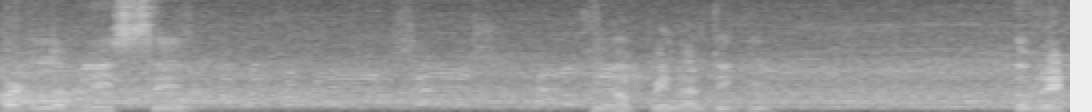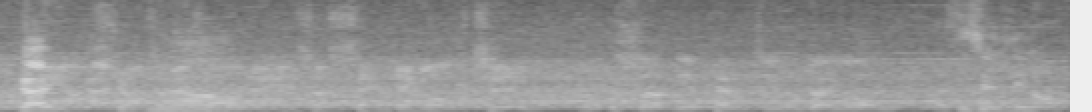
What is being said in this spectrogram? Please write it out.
but lovely save. The referee says penalty. No penalty kick. So red card. The upshot Now is a sending off too. Well, it was certainly a penalty all day long. A sending off,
